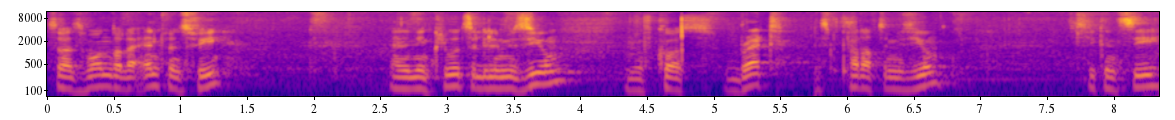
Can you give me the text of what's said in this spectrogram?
So it's one dollar entrance fee. And it includes a little museum. And of course, bread is part of the museum. As you can see,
